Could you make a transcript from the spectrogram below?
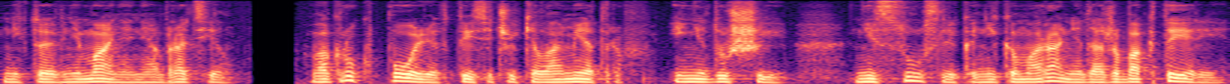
никто и внимания не обратил. Вокруг поле в тысячу километров, и ни души, ни суслика, ни комара, ни даже бактерии.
